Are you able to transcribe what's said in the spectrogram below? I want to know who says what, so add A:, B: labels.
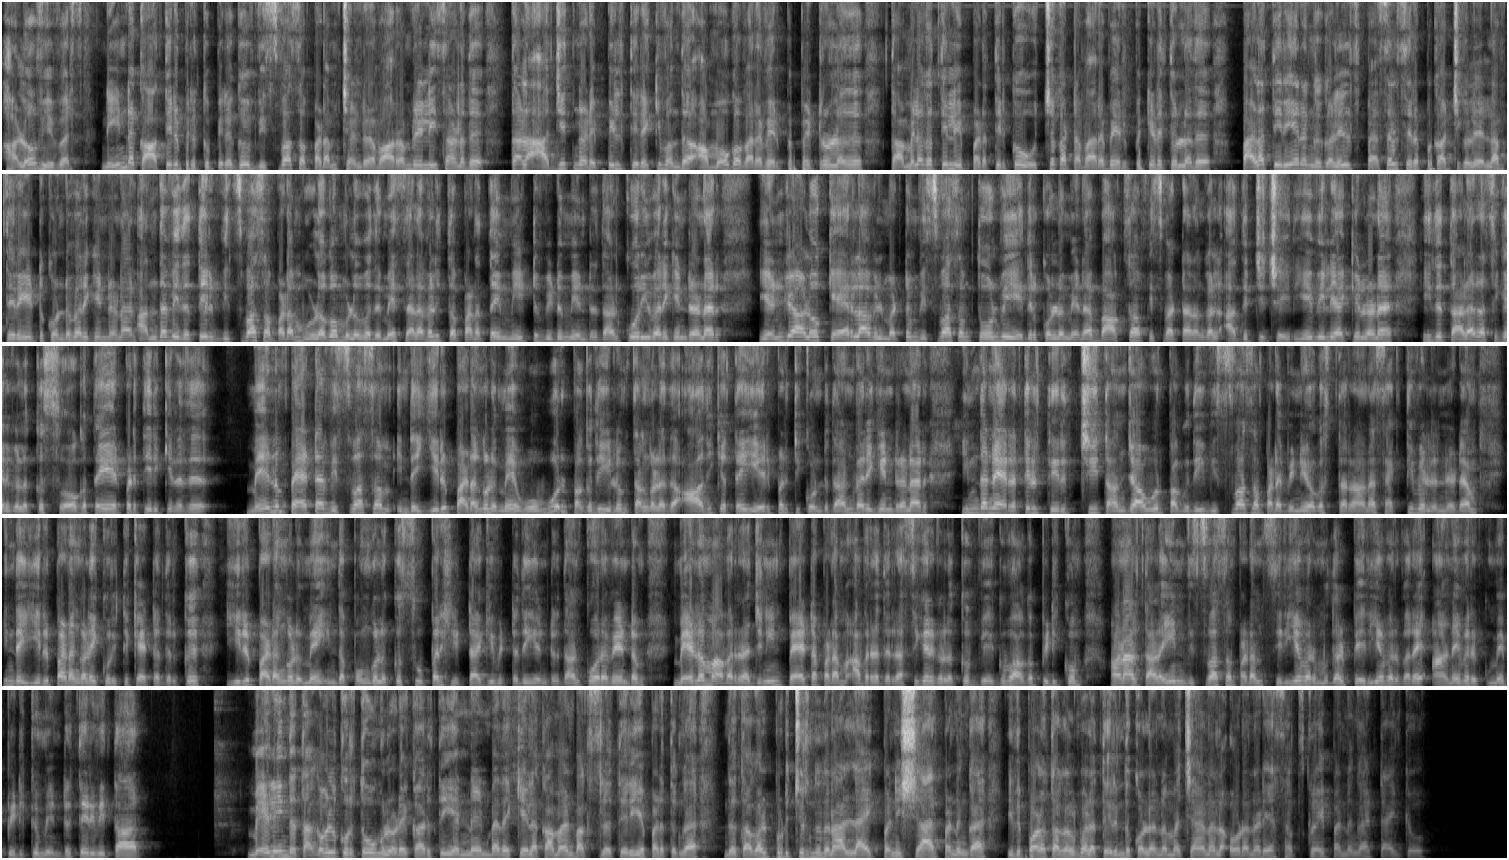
A: Hello viewers நீண்ட காத்திருப்பிற்கு பிறகு விஸ்வாச படம் சென்ற வாரம் ரிலீஸ் ஆனது தல அஜித் நடிப்பில் திரைக்கு வந்து அமோக வரவேற்பு பெற்றுள்ளது. தமிழகத்தில் இப்படத்திற்கு உச்சகட்ட வரவேற்பு கிடைத்துள்ளது. பல திரையரங்குகளில் ஸ்பெஷல் சிறப்பு காட்சிகள் எல்லாம் திரையிட்டு கொண்டு வருகின்றனர். அந்த விதத்தில் விஸ்வாச படம் உலகம் முழுவதுமே செலவழித்த பணத்தை மீட்டு விடும் என்றுதான் கூறி வருகின்றனர். என்றாலோ கேரளாவில் மட்டும் விஸ்வாசம் தோல்வியை எதிர்கொள்ளும் என பாக்ஸ் ஆபீஸ் வட்டாரங்கள் அதிர்ச்சி செய்தியை வெளியாக்கியுள்ளன. இது தல ரசிகர்களுக்கு சோகத்தை ஏற்படுத்தியிருக்கிறது. மேலும் பேட்ட விஸ்வாசம் இந்த இரு படங்களுமே ஒவ்வொரு பகுதியிலும் தங்களது ஆதிக்கத்தை ஏற்படுத்தி கொண்டுதான் வருகின்றனர். இந்த நேரத்தில் திருச்சி தஞ்சாவூர் பகுதி விஸ்வாசம் பட விநியோகஸ்தரான சக்திவேலனிடம் இந்த இரு படங்களை குறித்து கேட்டதற்கு இரு படங்களுமே இந்த பொங்கலுக்கு சூப்பர் ஹிட் ஆகிவிட்டது என்றுதான் கூற வேண்டும். மேலும் அவர் ரஜினியின் பேட்ட படம் அவரது ரசிகர்களுக்கு வெகுவாக பிடிக்கும். ஆனால் தலையின் விஸ்வாசம் படம் சிறியவர் முதல் பெரியவர் வரை அனைவருக்குமே பிடிக்கும் என்று தெரிவித்தார். மேலும் இந்த தகவல் குறித்து உங்களுடைய கருத்து என்ன என்பதை கீழே கமெண்ட் பாக்ஸில் தெரியப்படுத்துங்க. இந்த தகவல் பிடிச்சிருந்ததுன்னா லைக் பண்ணி ஷேர் பண்ணுங்கள் இது போல் தகவல்களை தெரிந்து கொள்ள நம்ம சேனலை உடனடியாக சப்ஸ்கிரைப் பண்ணுங்கள் தேங்க்யூ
